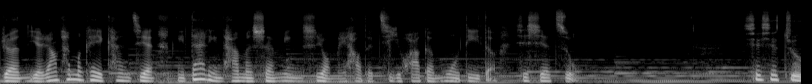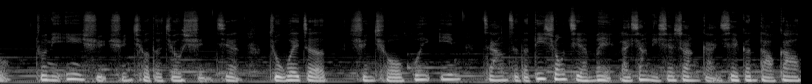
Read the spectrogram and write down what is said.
人，也让他们可以看见你带领他们生命是有美好的计划跟目的的。谢谢主，谢谢主。祝，你应许寻求的就寻见。主为着寻求婚姻这样子的弟兄姐妹来向你献上感谢跟祷告。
